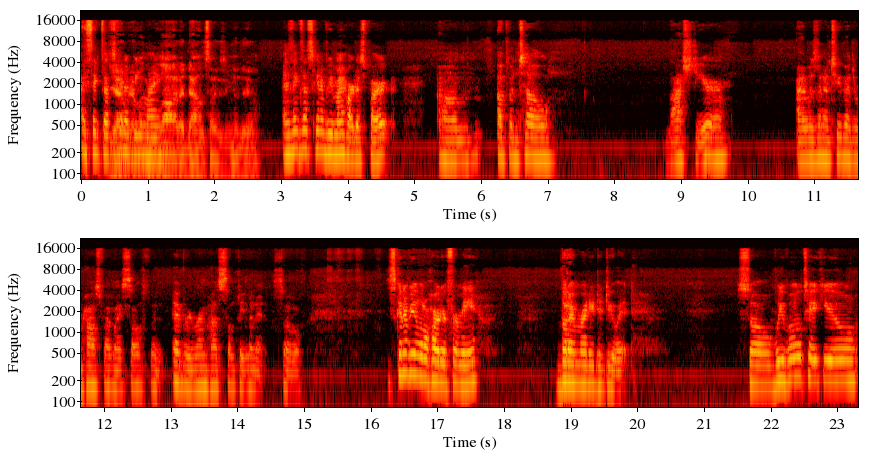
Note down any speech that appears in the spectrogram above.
I think that's yeah, going to be my... a lot of downsizing to do. I think that's going to be my hardest part. Um, up until last year, I was in a two bedroom house by myself, but every room has something in it. So it's going to be a little harder for me, but I'm ready to do it. So we will take you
